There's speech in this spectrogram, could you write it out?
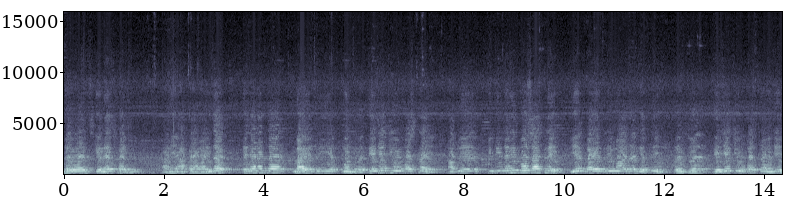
दरवाज केलेच पाहिजे. आणि अकरा माळी त्याच्यानंतर गायत्री एक मंत्र. त्याच्याची उपासना आहे आपले किती जरी दोष असले एक गायत्री माळ जर घेतली तर त्याच्याची उपासना म्हणजे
